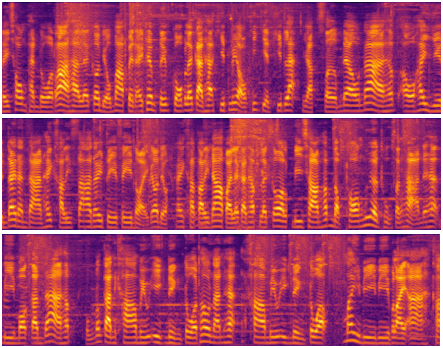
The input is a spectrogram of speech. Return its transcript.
ในช่องแพนโดร่าฮะ แล้วก็เดี๋ยวมาเป็นไอเทมติฟโกบแล้วกันฮะ คิดไม่ออกขี้เกียจคิดละ อยากเสริมแนวหน้าครับ เอาให้ยืนได้นานๆ ให้คาริซ่าได้ตีฟรีหน่อยก็เดี๋ยวให้คาตาลิน่าไปแล้วกันครับ แล้วก็มีชามครับดอกทองเมื่อถูกสังหารนะฮะมีมอร์กันด้าครับ ผมต้องการคาร์มิวอีกหนึ่งตัวเท่านั้นฮะ คาร์มิวอีกหนึ่งตัวไม่มีมีไบรอาคา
